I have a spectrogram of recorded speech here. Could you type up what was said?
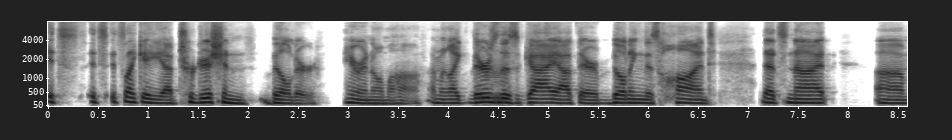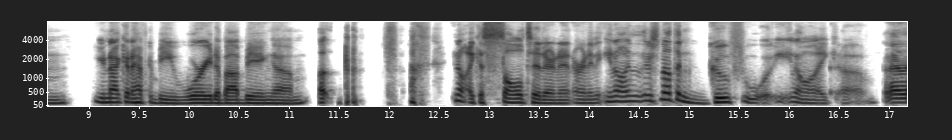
it's it's it's like a, uh tradition builder here in omaha. I mean like there's this guy out there building this haunt that's not um you're not going to have to be worried about being um uh, know like assaulted or, anything- or anything you know and there's nothing goofy you know like um Well,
